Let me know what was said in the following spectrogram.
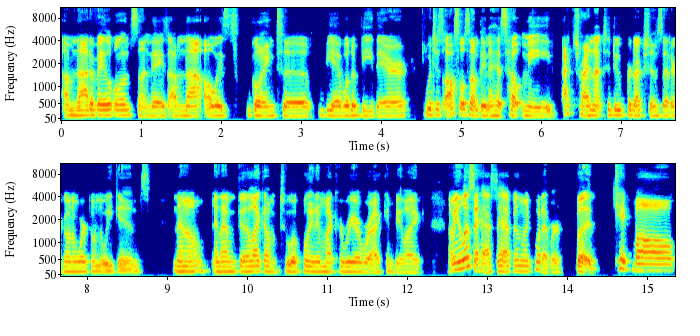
I'm not available on Sundays. I'm not always going to be able to be there, which is also something that has helped me. I try not to do productions that are going to work on the weekends now. And I'm feel like I'm to a point in my career where I can be like, I mean, unless it has to happen, like whatever. But kickball,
